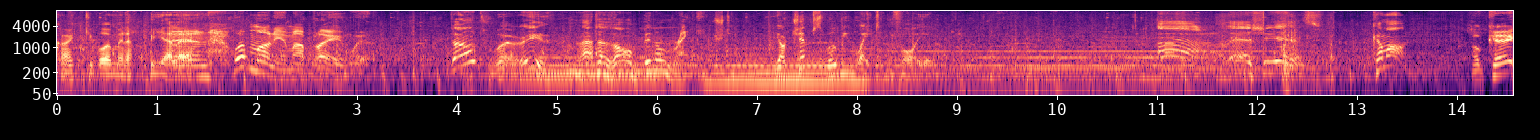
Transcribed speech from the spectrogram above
Kaikki voi mennä pieleen. And what money am I playing with? Don't worry. That has all been arranged. Your chips will be waiting for you. Ah, there she is. Come on. Okay.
